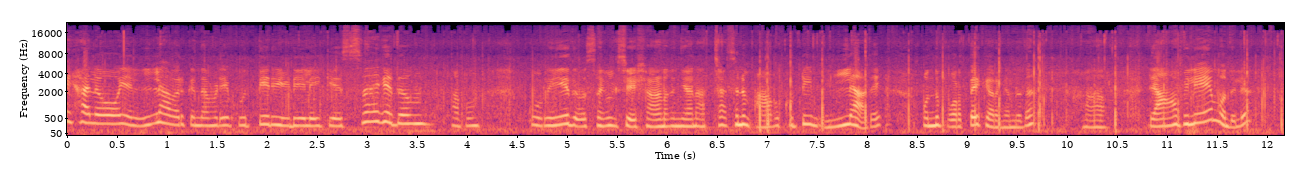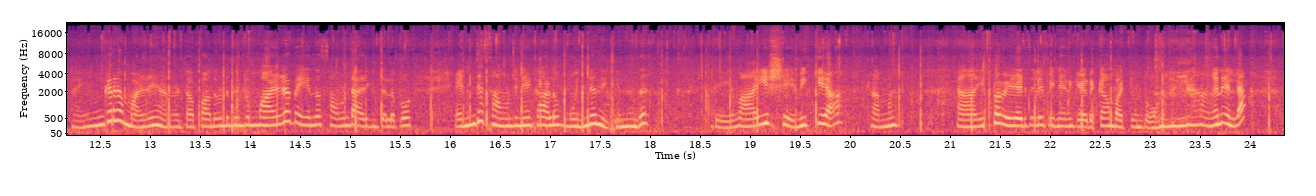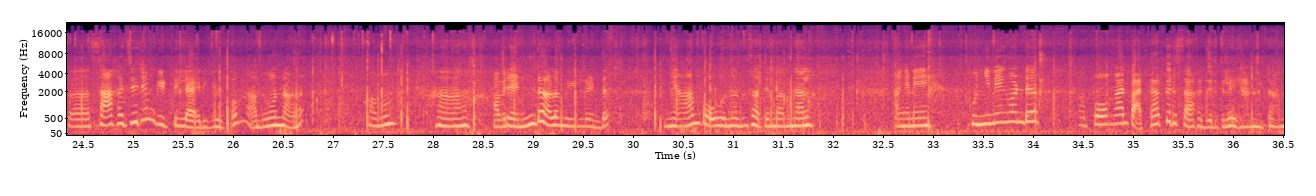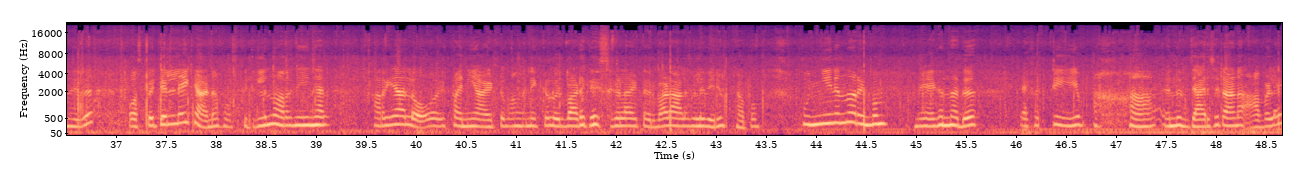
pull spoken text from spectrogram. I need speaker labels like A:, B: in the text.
A: Hi hello. എല്ലാവർക്കും നമ്മുടെ പുതിയ വീഡിയോയിലേക്ക് സ്വാഗതം. അപ്പം കുറേ ദിവസങ്ങൾക്ക് ശേഷമാണ് ഞാൻ അച്ചാച്ചനും ആവക്കുട്ടിയും ഇല്ലാതെ ഒന്ന് പുറത്തേക്ക് ഇറങ്ങുന്നത്. രാവിലെ മുതൽ ഭയങ്കര മഴയാണ് കേട്ടോ. അപ്പോൾ അതുകൊണ്ട് നിങ്ങൾക്ക് മഴ പെയ്യുന്ന സൗണ്ടായിരിക്കും ചിലപ്പോൾ എന്റെ സൗണ്ടിനേക്കാളും മുന്നേ നിൽക്കുന്നത്. ദയവായി ക്ഷമിക്കുക. കാരണം ഇപ്പോൾ വീടെടുത്തിൽ പിന്നെ എനിക്ക് എടുക്കാൻ പറ്റും തോന്നുന്നില്ല. അങ്ങനെയല്ല സാഹചര്യം കിട്ടില്ലായിരിക്കും ഇപ്പം. അതുകൊണ്ടാണ്. അപ്പം അവർ രണ്ടാളും വീട്ടിലുണ്ട്. ഞാൻ പോകുന്നത് സത്യം പറഞ്ഞാൽ അങ്ങനെ കുഞ്ഞിനെയും കൊണ്ട് പോകാൻ പറ്റാത്തൊരു സാഹചര്യത്തിലേക്കാണ് കേട്ടോ. അതായത് ഹോസ്പിറ്റലിലേക്കാണ്. ഹോസ്പിറ്റലിൽ എന്ന് പറഞ്ഞു കഴിഞ്ഞാൽ അറിയാലോ പനിയായിട്ടും അങ്ങനെയൊക്കെയുള്ള ഒരുപാട് കേസുകളായിട്ട് ഒരുപാട് ആളുകൾ വരും. അപ്പം കുഞ്ഞിനെന്ന് പറയുമ്പം വേഗം അത് എഫക്റ്റ് ചെയ്യും. എന്ന് വിചാരിച്ചിട്ടാണ് അവളെ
